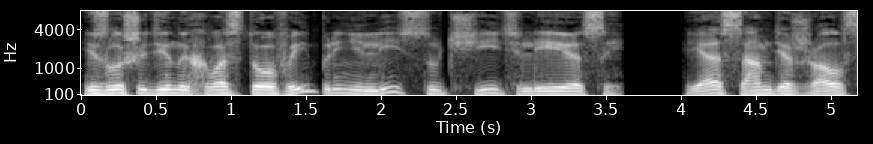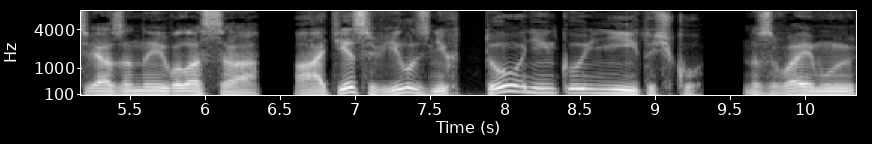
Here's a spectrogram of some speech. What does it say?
из лошадиных хвостов и принялись сучить лесы. Я сам держал связанные волоса, а отец вил из них тоненькую ниточку, называемую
